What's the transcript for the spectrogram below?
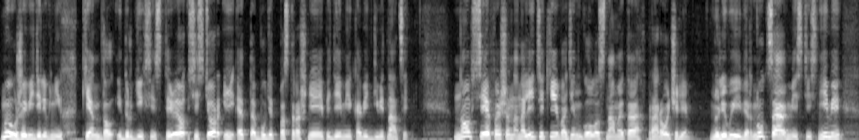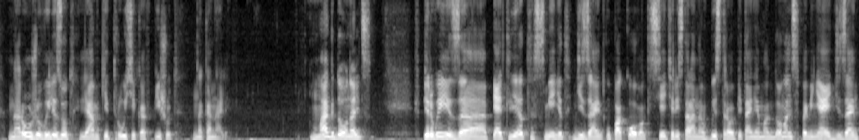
Мы уже видели в них Кендалл и других сестер, сестер, и это будет пострашнее эпидемии COVID-19. Но все fashion -аналитики в один голос нам это пророчили. Нулевые вернутся, вместе с ними наружу вылезут лямки трусиков, пишут на канале. Макдональдс впервые за 5 лет сменит дизайн упаковок. Сеть ресторанов быстрого питания Макдональдс поменяет дизайн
